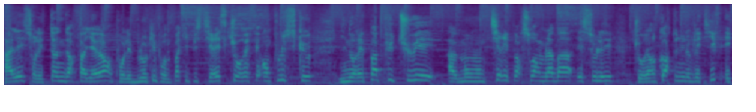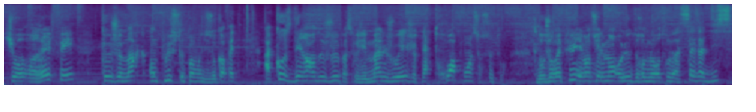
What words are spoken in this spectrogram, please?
aller sur les Thunderfire pour les bloquer pour ne pas qu'ils puissent tirer, ce qui aurait fait en plus que il n'aurait pas pu tuer euh, mon, mon petit Reaper Swarm là-bas esselé qui aurait encore tenu l'objectif et qui aurait fait que je marque en plus le point bonus. Donc en fait, à cause d'erreurs de jeu, parce que j'ai mal joué, je perds 3 points sur ce tour. Donc j'aurais pu éventuellement, au lieu de me retrouver à 16 à 10,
